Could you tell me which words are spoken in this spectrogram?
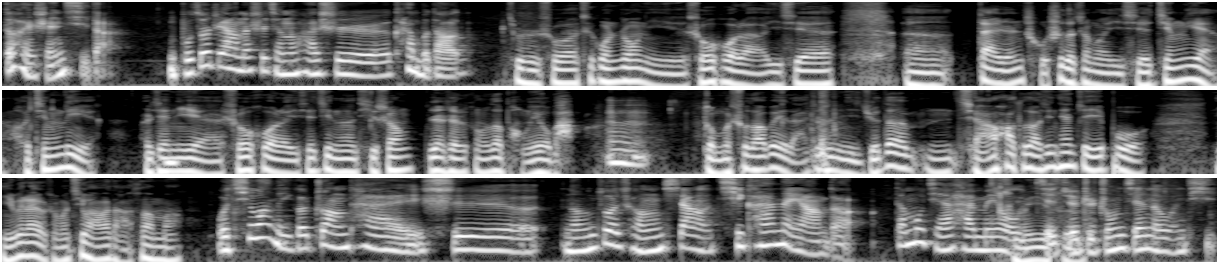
都很神奇的。你不做这样的事情的话，是看不到的。就是说，这过程中你收获了一些，嗯，待人处事的这么一些经验和经历，而且你也收获了一些技能的提升，认识了更多的朋友吧。嗯。我们说到未来？就是你觉得，嗯，想要画图到今天这一步，你未来有什么计划和打算吗？我期望的一个状态是能做成像期刊那样的，但目前还没有解决这中间的问题。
